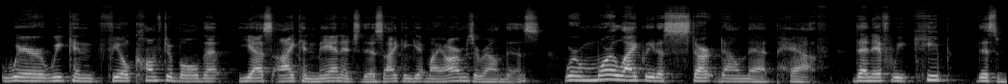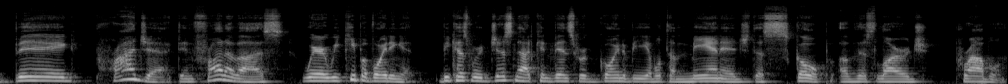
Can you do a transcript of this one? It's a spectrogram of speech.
where we can feel comfortable that, yes, I can manage this, I can get my arms around this, we're more likely to start down that path than if we keep this big project in front of us where we keep avoiding it because we're just not convinced we're going to be able to manage the scope of this large problem.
